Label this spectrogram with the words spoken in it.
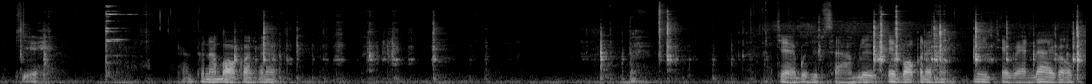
โอเคขันตัวน้ำออกก่อนก็ได้แจเบอร์สิบสามหรือใช้บล็อกก็ได้ฮะนี่แจแหวนได้ก็โอเค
